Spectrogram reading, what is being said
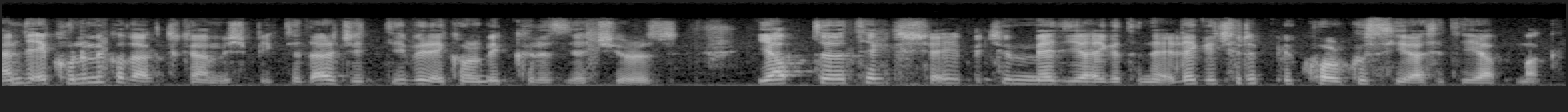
Hem de ekonomik olarak tükenmiş bir iktidar, ciddi bir ekonomik kriz yaşıyoruz. Yaptığı tek şey bütün medya aygıtını ele geçirip bir korku siyaseti yapmak.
